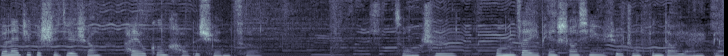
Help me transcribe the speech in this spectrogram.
原来这个世界上还有更好的选择。总之，我们在一片伤心欲绝中分道扬镳。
